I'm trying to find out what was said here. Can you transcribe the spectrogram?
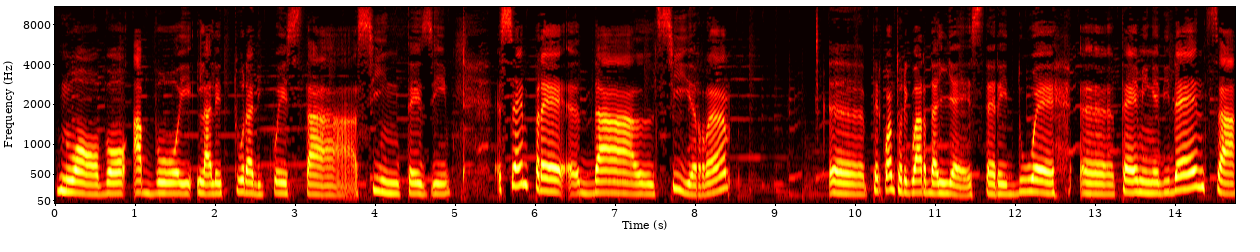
nuovo. A voi la lettura di questa sintesi. Sempre eh, dal SIR eh, per quanto riguarda gli esteri, due eh, temi in evidenza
